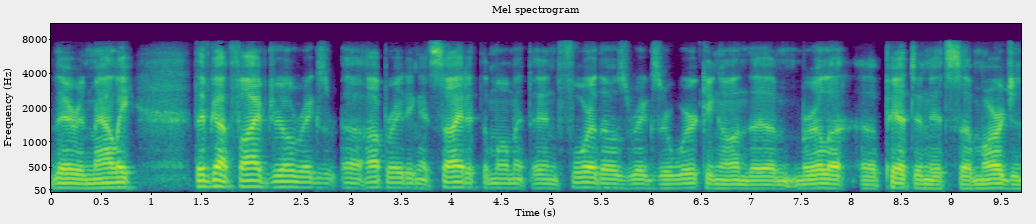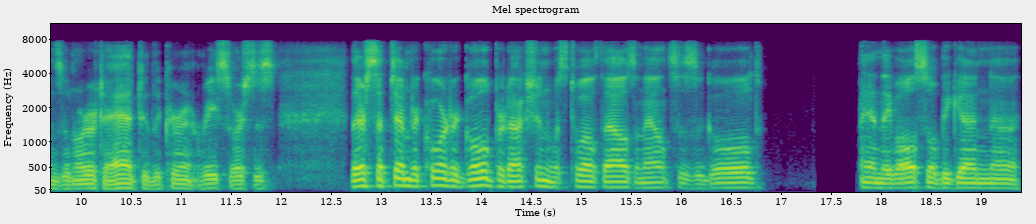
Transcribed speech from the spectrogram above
there in Mali. They've got five drill rigs uh, operating at site at the moment, and four of those rigs are working on the Morila uh, pit and its uh, margins in order to add to the current resources. Their September quarter gold production was 12,000 ounces of gold, and they've also begun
